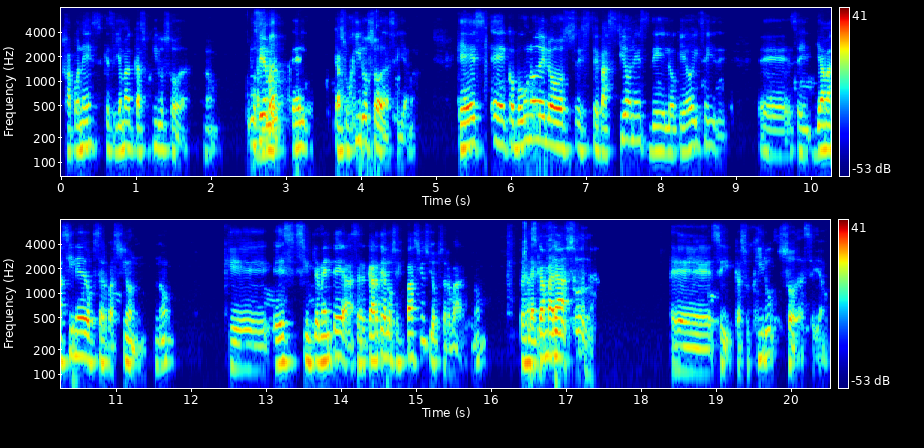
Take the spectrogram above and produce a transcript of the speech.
japonés que se llama Kazuhiro Soda, ¿no? ¿Cómo se llama? El, Kazuhiro Soda se llama, que es eh, como uno de los este, bastiones de lo que hoy se, eh, se, llama cine de observación, ¿no? Que es simplemente acercarte a los espacios y observar, ¿no? Entonces Kazuhiro la cámara... Soda. sí, Kazuhiro Soda se llama.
